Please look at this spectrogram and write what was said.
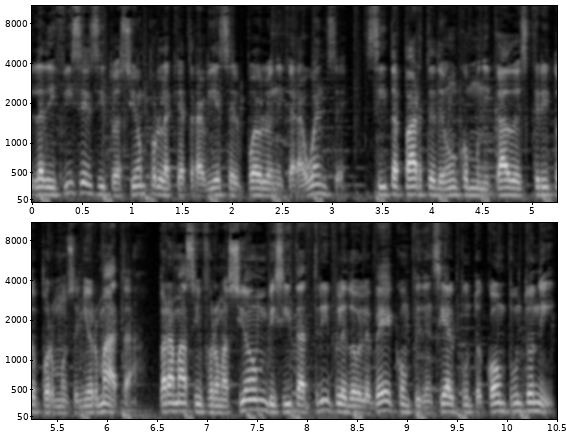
la difícil situación por la que atraviesa el pueblo nicaragüense. Cita parte de un comunicado escrito por Monseñor Mata. Para más información visita www.confidencial.com.ni.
